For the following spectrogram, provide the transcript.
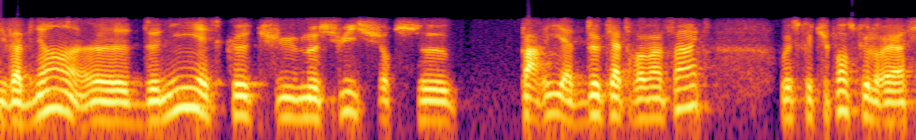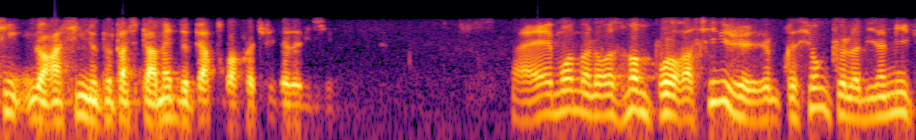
va bien. Euh, Denis, est-ce que tu me suis sur ce pari à 2,85 ou est-ce que tu penses que le Racing, le Racing ne peut pas se permettre de perdre trois fois de suite à domicile? Moi, malheureusement, pour le Racing, j'ai l'impression que la dynamique,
